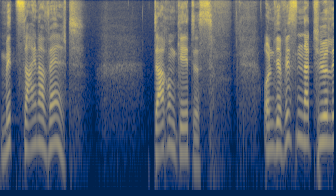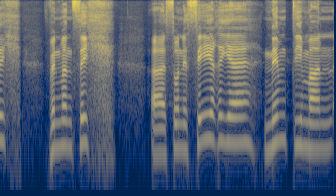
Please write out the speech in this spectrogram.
mit seiner Welt. Darum geht es. Und wir wissen natürlich, wenn man sich äh, so eine Serie nimmt, die man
